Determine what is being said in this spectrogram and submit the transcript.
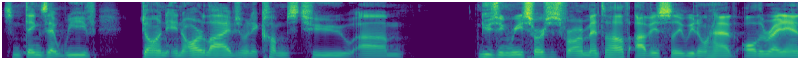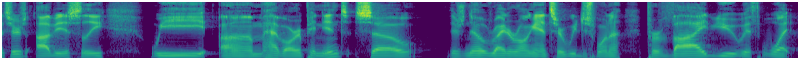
some things that we've done in our lives when it comes to um, using resources for our mental health. Obviously, we don't have all the right answers. Obviously, we um, have our opinions. So there's no right or wrong answer. We just want to provide you with what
